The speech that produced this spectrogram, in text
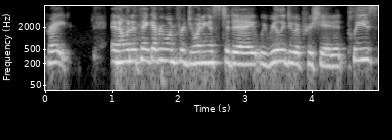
Great. And I want to thank everyone for joining us today. We really do appreciate it. Please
